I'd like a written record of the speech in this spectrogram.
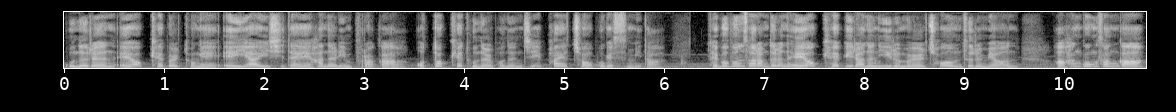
오늘은 에어캡을 통해 AI 시대의 하늘 인프라가 어떻게 돈을 버는지 파헤쳐 보겠습니다. 대부분 사람들은 에어캡이라는 이름을 처음 들으면 아, 항공사인가?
